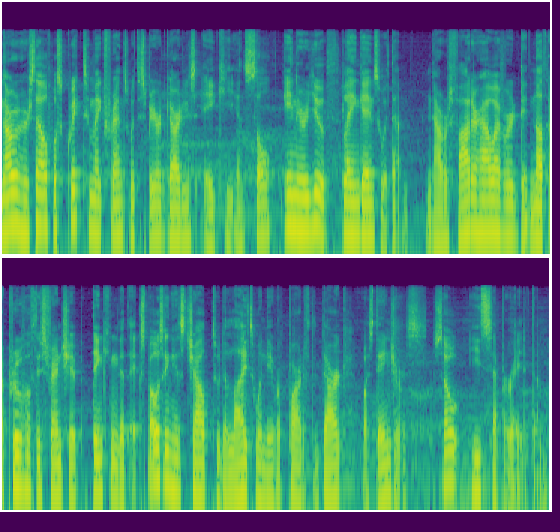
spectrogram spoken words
Naru herself was quick to make friends with the spirit guardians Aki and Sol in her youth, playing games with them. Naru's father, however, did not approve of this friendship, thinking that exposing his child to the light when they were part of the dark was dangerous, so he separated them.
